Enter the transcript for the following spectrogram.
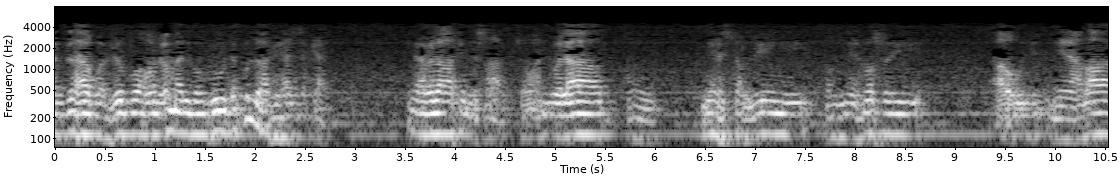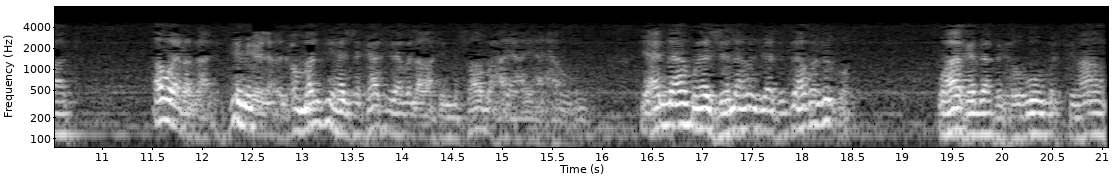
فالذهب والفضة والعمل الموجودة كلها فيها الزكاة. إذا بلغت النصاب سواء دولار أو جنيه استرليني أو جنيه مصري أو دينارات أو غير ذلك. جميع العمل فيها الزكاة إذا بلغت النصاب وحال عليها الحول لأنها منزلة منزلة الذهب والفضة. وهكذا في الحبوب والثمار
